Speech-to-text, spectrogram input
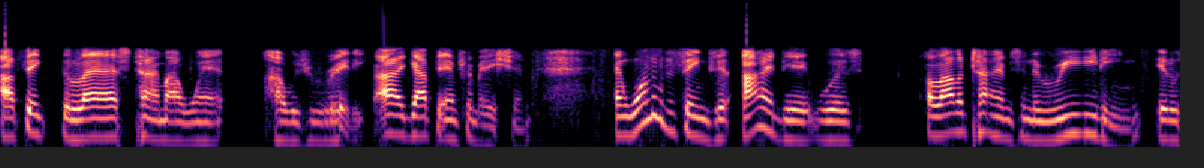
I think the last time I went, I was ready. I got the information. And one of the things that I did was a lot of times in the reading, it'll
